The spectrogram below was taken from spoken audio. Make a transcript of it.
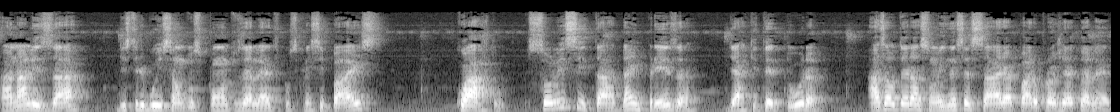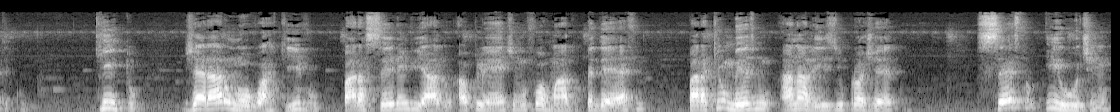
analisar distribuição dos pontos elétricos principais. Quarto, solicitar da empresa de arquitetura as alterações necessárias para o projeto elétrico. Quinto, gerar um novo arquivo para ser enviado ao cliente no formato PDF para que o mesmo analise o projeto. Sexto e último,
